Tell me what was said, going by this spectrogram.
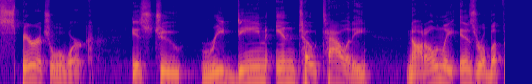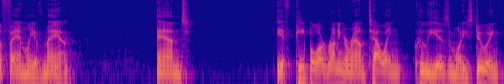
spiritual work is to redeem in totality not only Israel, but the family of man. And if people are running around telling who he is and what he's doing,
